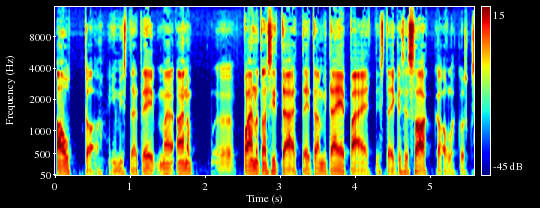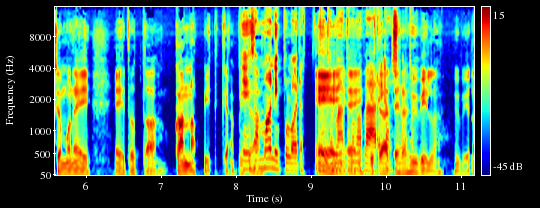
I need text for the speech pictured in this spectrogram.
auttaa ihmistä. Et ei, mä aina painotan sitä, että ei tämä ole mitään epäeettistä, eikä se saakka olla, koska semmoinen ei, ei tota, kanna pitkään. Pitää, ei saa manipuloida tekemään ei, ei, pitää tehdä asioita. hyvillä, hyvillä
